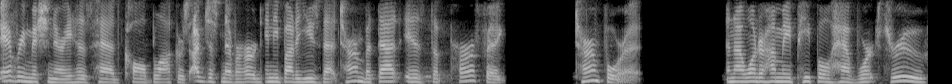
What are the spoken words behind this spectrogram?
every missionary has had call blockers. I've just never heard anybody use that term, but that is the perfect term for it. And I wonder how many people have worked through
